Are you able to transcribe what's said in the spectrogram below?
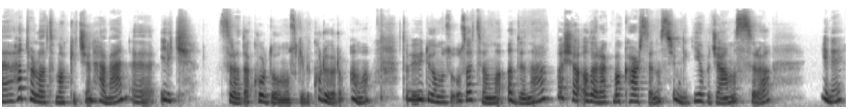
e, hatırlatmak için hemen e, ilk sırada kurduğumuz gibi kuruyorum ama tabi videomuzu uzatılma adına başa alarak bakarsanız şimdiki yapacağımız sıra yine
